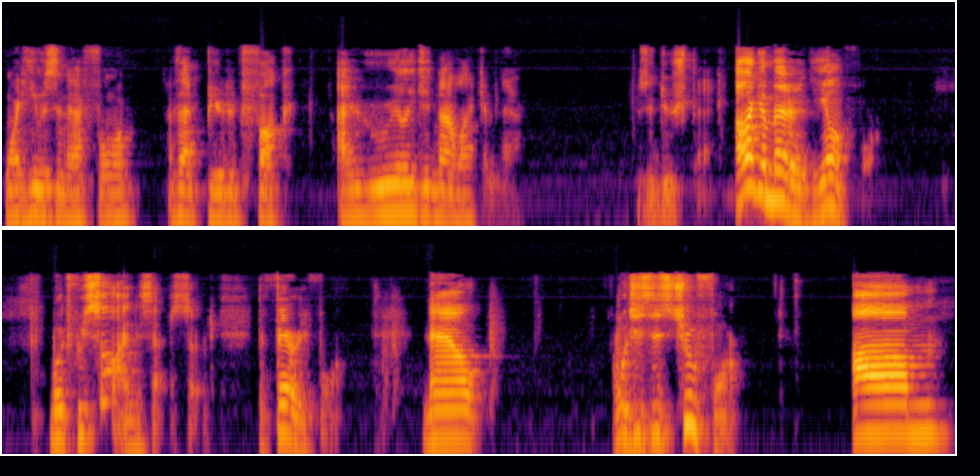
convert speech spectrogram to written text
when he was in that form of that bearded fuck. I really did not like him there. He was a douchebag. I like him better in the young form, which we saw in this episode, the fairy form. Now, which is his true form. Um,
